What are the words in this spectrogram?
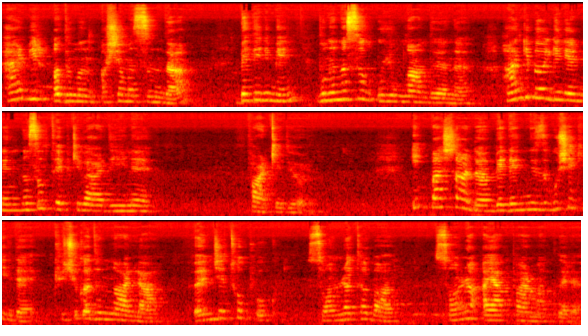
Her bir adımın aşamasında bedenimin buna nasıl uyumlandığını, hangi bölgelerinin nasıl tepki verdiğini fark ediyorum. İlk başlarda bedeninizi bu şekilde küçük adımlarla önce topuk, sonra taban, sonra ayak parmakları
